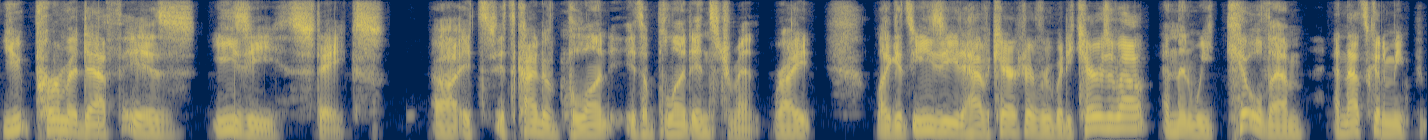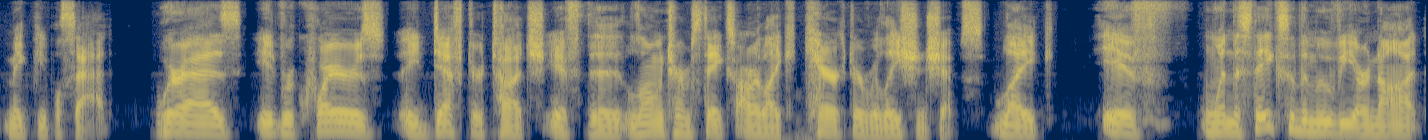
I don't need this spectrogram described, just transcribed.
you permadeath is easy stakes. Uh, it's it's kind of blunt. It's a blunt instrument, right? Like it's easy to have a character everybody cares about, and then we kill them, and that's going to make make people sad. Whereas it requires a defter touch if the long term stakes are like character relationships. Like if when the stakes of the movie are not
